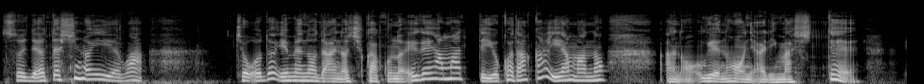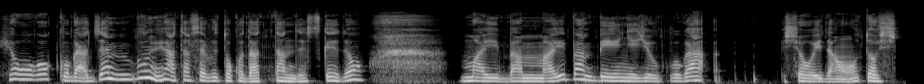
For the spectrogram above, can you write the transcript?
それで私の家はちょうど夢の台の近くの江毛山っていう小高い山のあの上の方にありまして兵庫区が全部見渡せるとこだったんですけど毎晩毎晩 B29 が焼夷弾を落として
